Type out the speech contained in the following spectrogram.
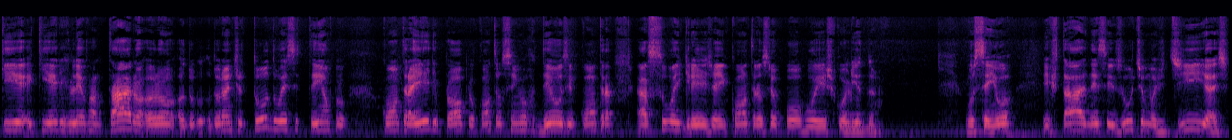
que, que eles levantaram durante todo esse tempo contra ele próprio, contra o Senhor Deus e contra a sua igreja e contra o seu povo escolhido. O Senhor está nesses últimos dias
